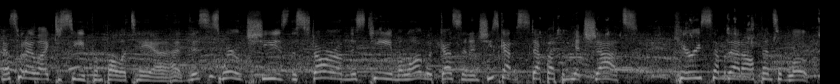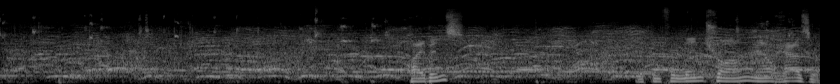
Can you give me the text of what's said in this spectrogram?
That's what I like to see from Falatea. This is where she is the star on this team along with Gustin, and she's got to step up and hit shots, carry some of that offensive load. Huijbens looking for Lynn Truong, now has her.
